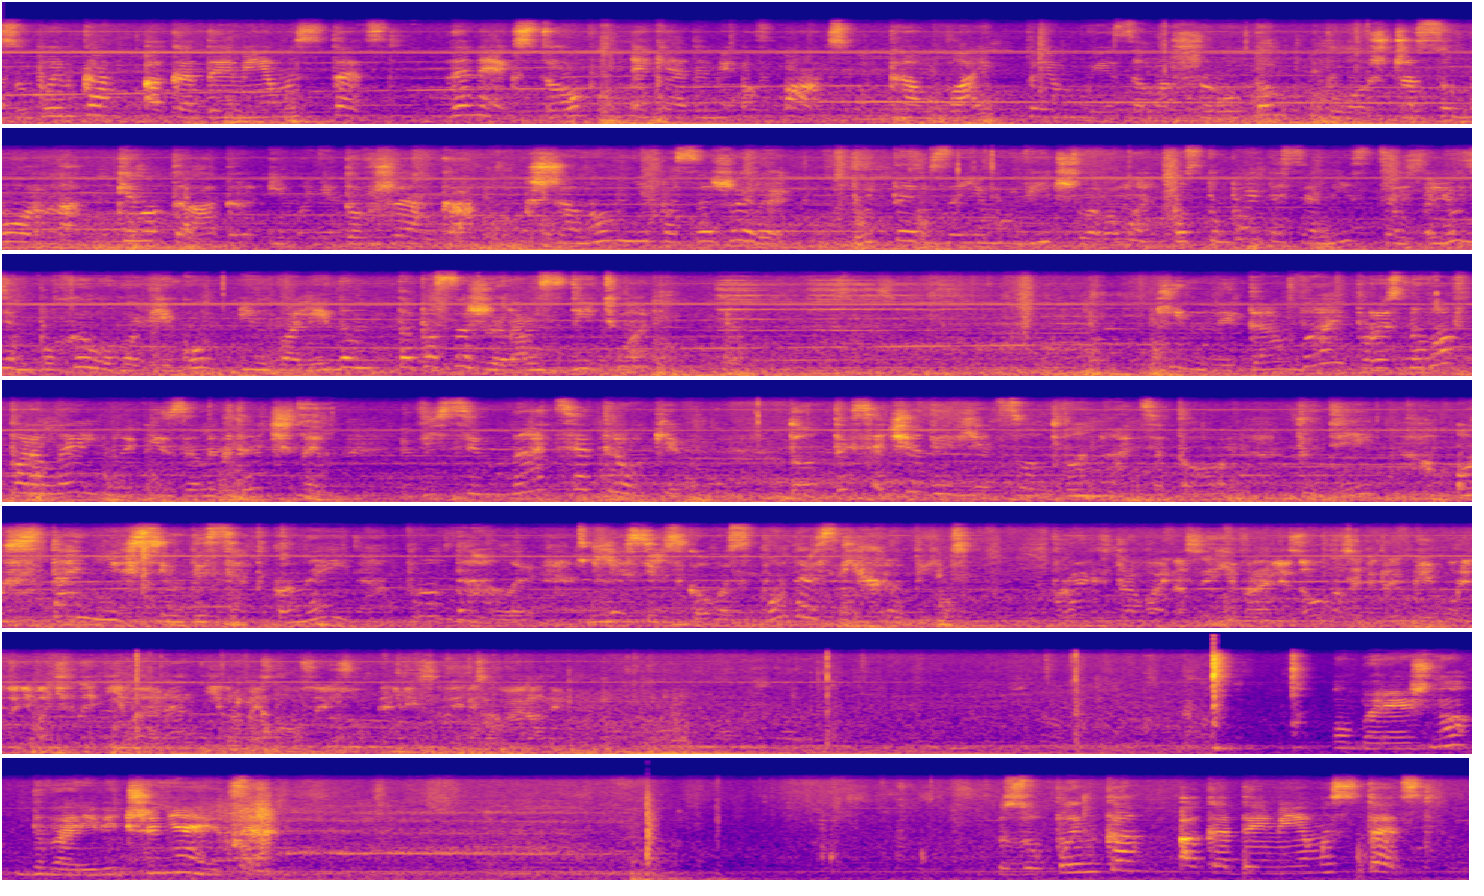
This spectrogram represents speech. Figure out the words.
Зупинка Академія мистецтв. The next stop Academy of Arts. Трамвай прямує за маршрутом площа Соборна, кінотеатр імені Довженка. Шановні пасажири, будьте взаємовічливими, поступайтеся місцем людям похилого віку, інвалідам та пасажирам з дітьми. Кінний трамвай проіснував паралельно із електричним 18 років до 1912-го. Тоді сільськогосподарських робіт. Проект трамвай на Сихів реалізовано за підтримки уряду Німеччини і МРН Європейського Союзу Львівської міської ради. Обережно двері відчиняються. Зупинка Академія мистецтв.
